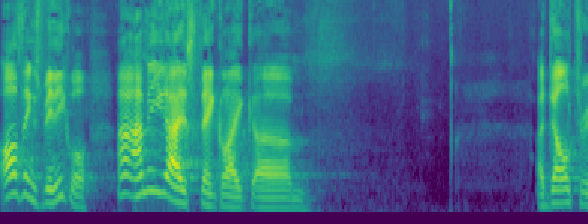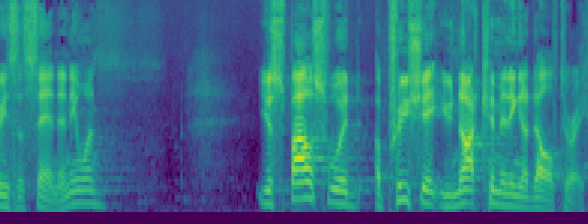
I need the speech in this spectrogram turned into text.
All things being equal, how many of you guys think like um, adultery is a sin? Anyone? Your spouse would appreciate you not committing adultery.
